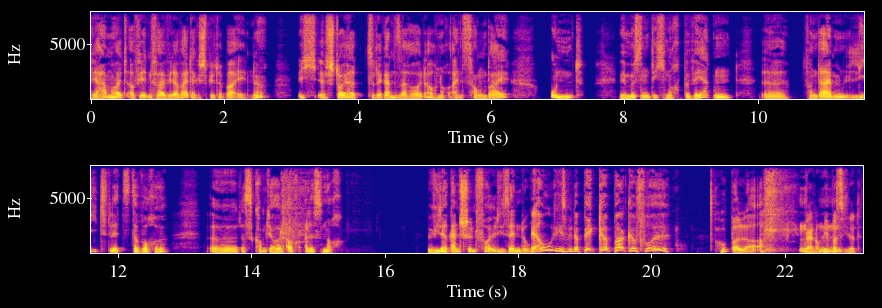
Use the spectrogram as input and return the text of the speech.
Wir haben heute auf jeden Fall wieder weitergespielt dabei, ne? Ich äh, steuere zu der ganzen Sache heute auch noch einen Song bei. Und wir müssen dich noch bewerten äh, von deinem Lied letzter Woche. Äh, das kommt ja heute auch alles noch. Wieder ganz schön voll, die Sendung. Ja, uh, die ist wieder pickepacke voll. Hoppala. Wäre noch nie passiert.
